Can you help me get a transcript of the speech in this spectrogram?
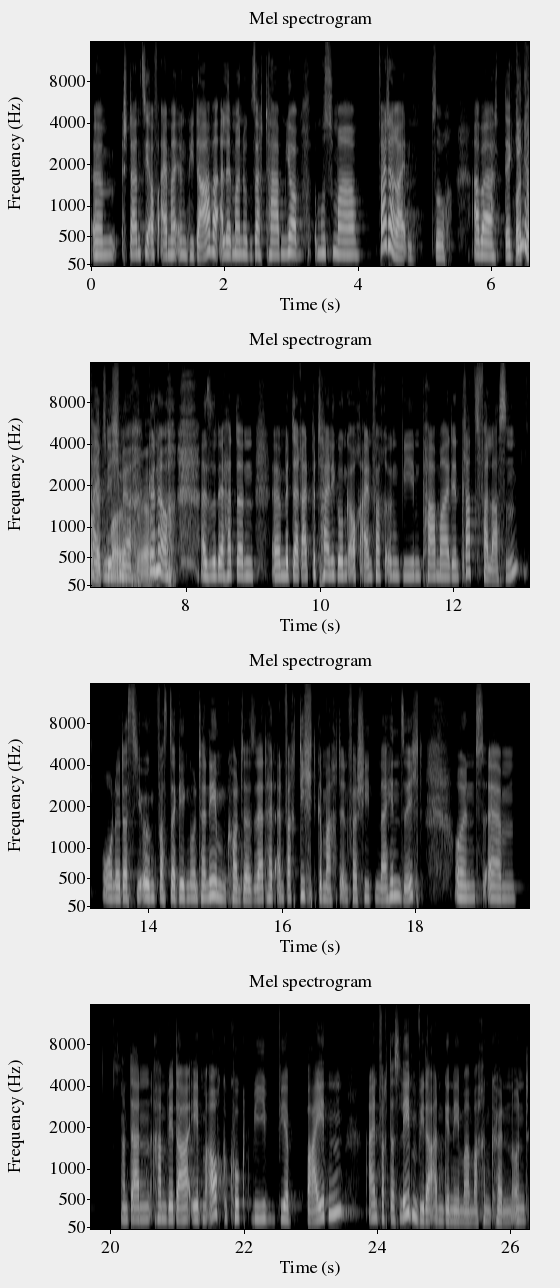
ähm, stand sie auf einmal irgendwie da, weil alle immer nur gesagt haben, ja, musst du mal weiterreiten. So, aber der ging halt nicht mal. mehr. Ja. Genau. Also der hat dann äh, mit der Reitbeteiligung auch einfach irgendwie ein paar Mal den Platz verlassen, ohne dass sie irgendwas dagegen unternehmen konnte. Also der hat halt einfach dicht gemacht in verschiedener Hinsicht. Und ähm, und dann haben wir da eben auch geguckt, wie wir beiden einfach das Leben wieder angenehmer machen können. Und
